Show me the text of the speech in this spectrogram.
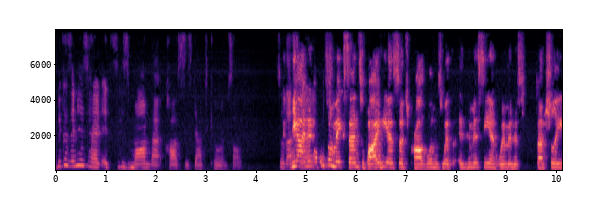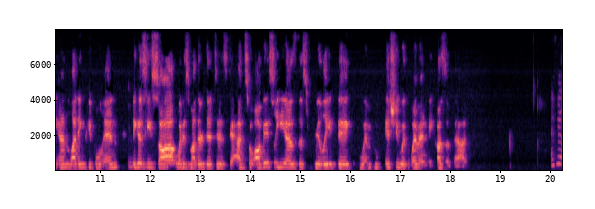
Because in his head, it's his mom that caused his dad to kill himself. So that's yeah, and it also makes sense why he has such problems with intimacy and women, especially, and letting people in Mhm. because he saw what his mother did to his dad. So obviously, he has this really big issue with women because of that. I feel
